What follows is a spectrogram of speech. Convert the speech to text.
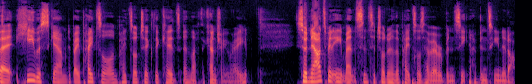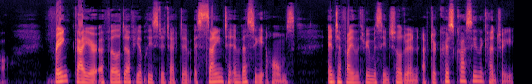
but he was scammed by Peitzel, and Peitzel took the kids and left the country, right? So now it's been eight months since the children of the Peitzels have ever been seen, have been seen at all. Frank Geyer, a Philadelphia police detective assigned to investigate Holmes and to find the three missing children, after crisscrossing the country,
